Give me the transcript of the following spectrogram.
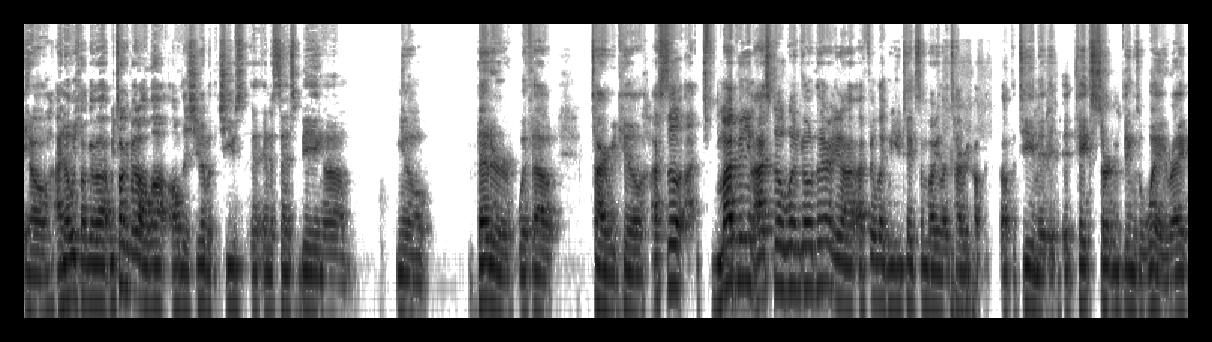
you know I know we talk about we talk about a lot all this year, but the Chiefs, in, in a sense, being um you know better without Tyreek Hill. I still, my opinion, I still wouldn't go there. You know, I feel like when you take somebody like Tyreek off, the, off the team, it, it, it, takes certain things away, right?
